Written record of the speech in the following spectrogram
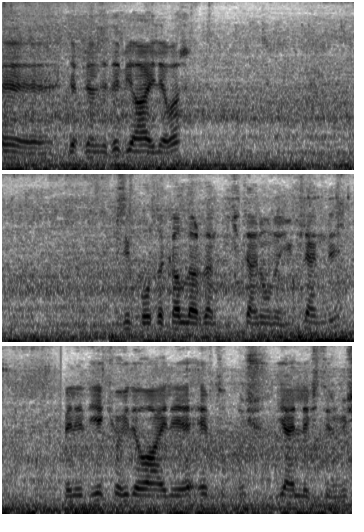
eee depremde de bir aile var. Bizim portakallardan iki tane ona yüklendi. Belediye köyde o aileye ev tutmuş, yerleştirmiş.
